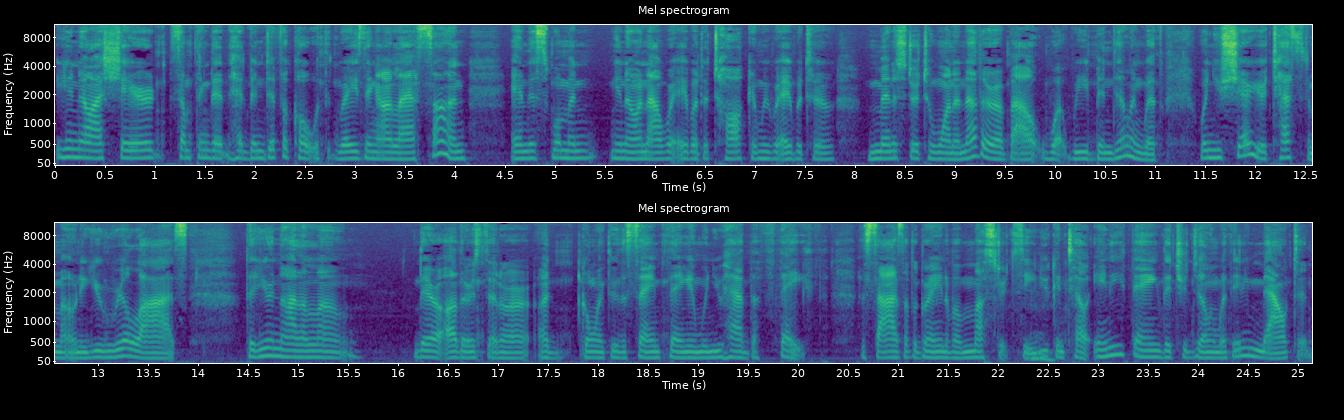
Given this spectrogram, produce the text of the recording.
you know I shared something that had been difficult with raising our last son and this woman, you know, and I were able to talk and we were able to minister to one another about what we've been dealing with. When you share your testimony, you realize that you're not alone there are others that are, are going through the same thing. And when you have the faith, the size of a grain of a mustard seed, mm. you can tell anything that you're dealing with, any mountain,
